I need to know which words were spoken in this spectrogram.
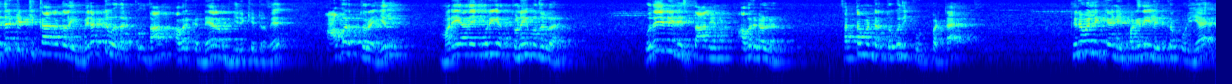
எதிர்கட்சிக்காரர்களை மிரட்டுவதற்கும் தான் அவருக்கு நேரம் இருக்கின்றது. அவர் துறையில் மரியாதைக்குரிய துணை முதல்வர் உதயநிதி ஸ்டாலின் அவர்கள் சட்டமன்ற தொகுதிக்கு உட்பட்ட திருவல்லிக்கேணி பகுதியில் இருக்கக்கூடிய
